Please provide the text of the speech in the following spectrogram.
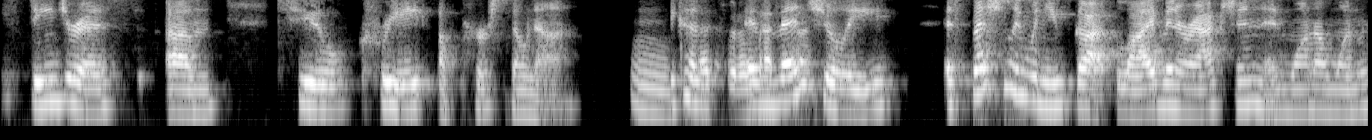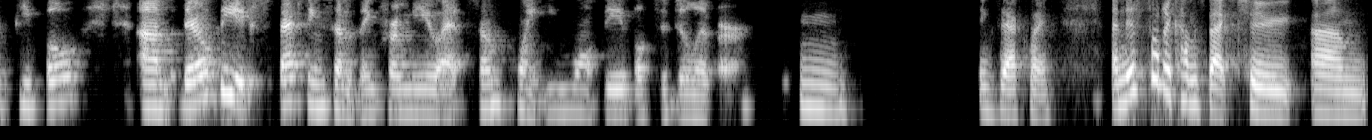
it's dangerous um, to create a persona Mm. because That's what I was about to say. eventually, especially when you've got live interaction and one on one with people, um, they'll be expecting something from you at some point you won't be able to deliver. Mm, exactly. And this sort of comes back to, um,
